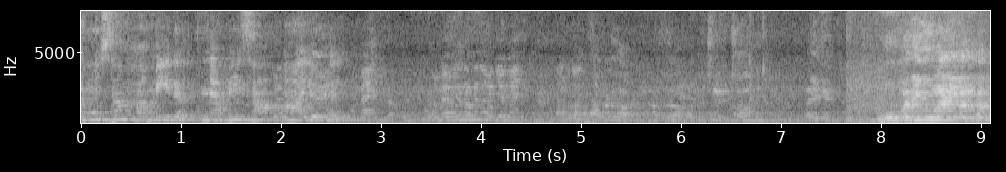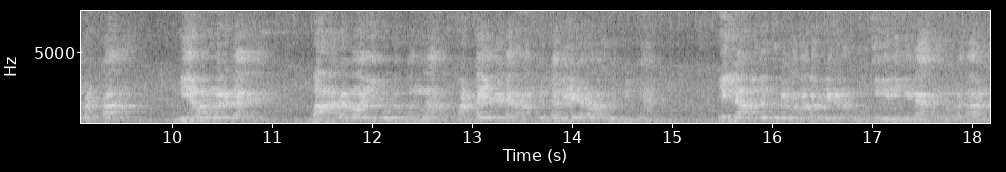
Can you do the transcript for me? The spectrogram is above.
മൂസ ഹമീദ് നബീസ ആലുങ്കൽ ഭൂപതിയുമായി ബന്ധപ്പെട്ട നിയമങ്ങളുടെ ഭാഗമായി കൊടുക്കുന്ന പട്ടയ വിതരണത്തിന്റെ വേഗത വർദ്ധിപ്പിക്കാൻ എല്ലാ വിധത്തിലുള്ള നടപടികളും പൂർത്തീകരിക്കുക എന്നുള്ളതാണ്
